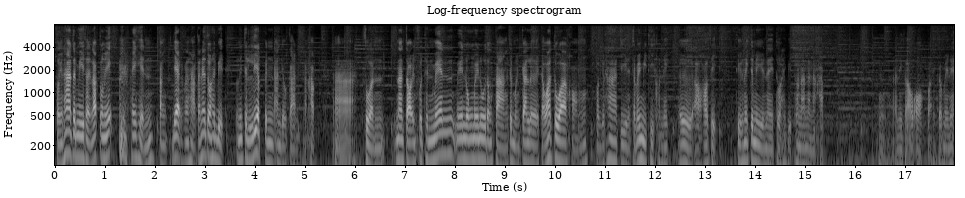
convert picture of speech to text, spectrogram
ส่วนห้าจะมีสัญลักษณ์ตรงนี้ให้เห็นต่างแยกต่างหากแต่ในตัวไฮบริดตรงนี้จะเรียบเป็นอันเดียวกันนะครับอ่าส่วนหน้าจอ infotainment เมนูเมนูต่างๆ จะเหมือนกันเลย แต่ว่าตัวของ 2.5G เนี่ยจะไม่มี T Connect เออเอาเขาสิ T Connect จะมีอยู่ในตัวไฮบริดเท่านั้นนะครับ อันนี้ก็เอาออกไปก็ไม่แน่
